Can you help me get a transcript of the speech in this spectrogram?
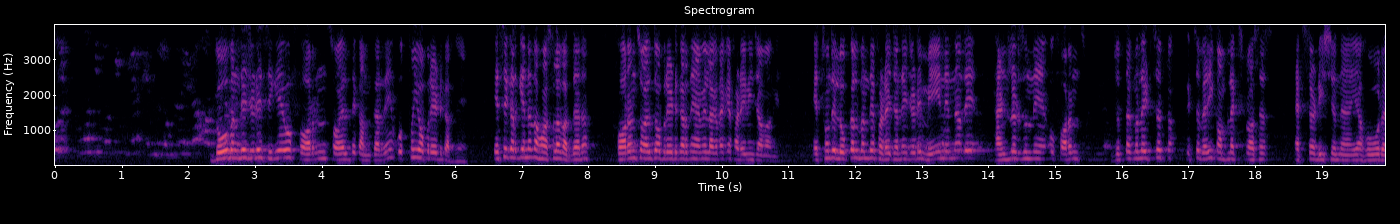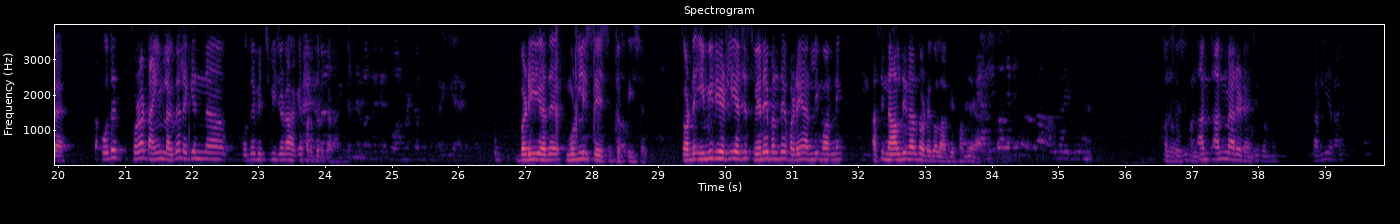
ਦੋ ਬੰਦੇ ਜਿਹੜੇ ਸੀਗੇ, ਉਹ ਫੋਰਨ ਸੋਇਲ ਤੇ ਕੰਮ ਕਰ ਰਹੇ ਆ, ਉੱਥੋਂ ਹੀ ਆਪਰੇਟ ਕਰ ਰਹੇ ਆ। ਇਸੇ ਕਰਕੇ ਇਹਨਾਂ ਦਾ ਹੌਸਲਾ ਵੱਧਦਾ ਨਾ। ਫੋਰਨ ਸੋਇਲ ਤੋਂ ਆਪਰੇਟ ਕਰਦੇ ਐਵੇਂ ਲੱਗਦਾ ਕਿ ਫੜੇ ਨਹੀਂ ਜਾਵਾਂਗੇ। ਇੱਥੋਂ ਦੇ ਲੋਕਲ ਬੰਦੇ ਫੜੇ ਜਾਂਦੇ ਜਿਹੜੇ ਮੇਨ ਇਹਨਾਂ ਦੇ ਹੈਂਡਲਰਸ ਹੁੰਦੇ ਆ, ਉਹ ਫੋਰਨ ਜਦ ਤੱਕ ਮਤਲਬ it's uh it's a very complex process extradition ਹੈ ਜਾਂ ਹੋਰ ਹੈ ਤਾਂ ਉਹਦੇ ਥੋੜਾ ਟਾਈਮ ਲੱਗਦਾ ਲੇਕਿਨ ਉਹਦੇ ਵਿੱਚ ਵੀ ਜਿਹੜਾ ਹੈਗਾ ਫਰਦਰ ਕਰਾਂਗੇ। ਬੜੀ ਇਹਦੇ ਮੁੱਢਲੀ ਸਟੇਜ ਦੀ ਤਫਤੀਸ਼ ਹੈ ਜੀ। ਤੁਹਾਡੇ ਇਮੀਡੀਏਟਲੀ ਅਜੇ ਸਵੇਰੇ ਬੰਦੇ ਫੜੇ ਆ ਅਰਲੀ ਮਾਰਨਿੰਗ ਅਸੀਂ ਨਾਲ ਦੀ ਨਾਲ ਤੁਹਾਡੇ ਕੋਲ ਆ ਕੇ ਸਾਹਮਣੇ ਆ ਗਏ। ਅਨਮੈਰਿਡ ਹੈ ਜੀ ਦੋਨੋਂ। ਕਰ ਲਈ ਆਪਾਂ।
